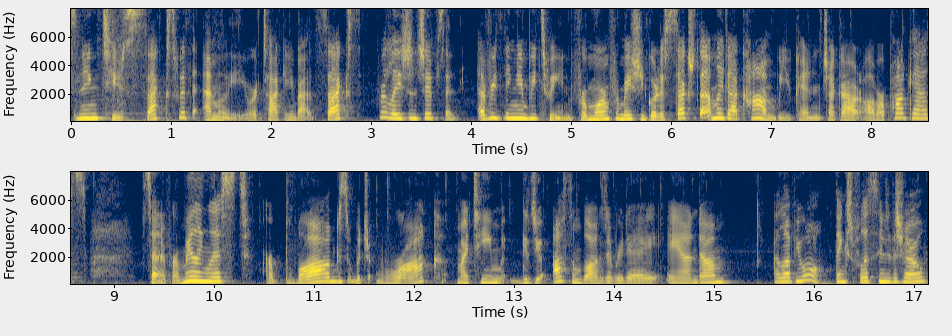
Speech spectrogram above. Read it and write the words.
Listening to Sex with Emily. We're talking about sex, relationships, and everything in between. For more information, go to sexwithemily.com where you can check out all of our podcasts, sign up for our mailing list, our blogs, which rock. My team gives you awesome blogs every day. And um, I love you all. Thanks for listening to the show.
